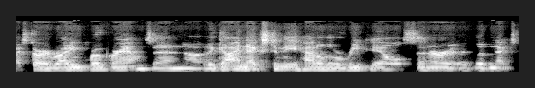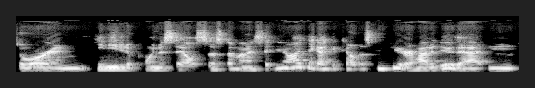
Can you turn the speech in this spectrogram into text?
I started writing programs, and uh, the guy next to me had a little retail center. It lived next door, and he needed a point of sale system. And I said, you know, I think I could tell this computer how to do that. And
